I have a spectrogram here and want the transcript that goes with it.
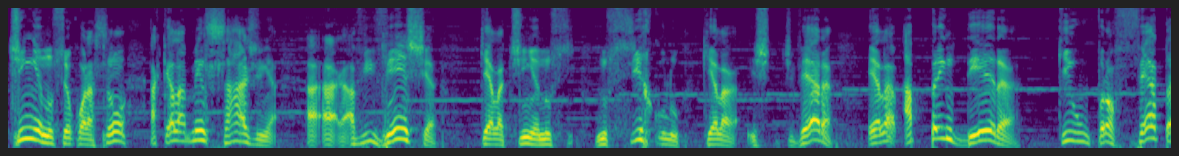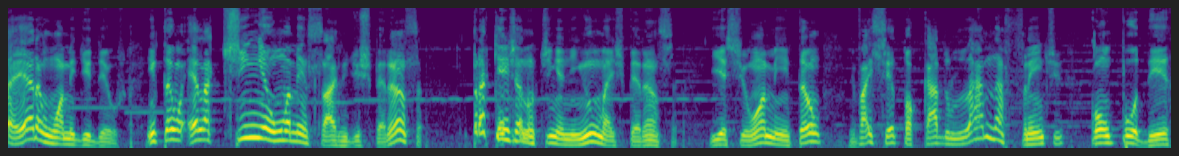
tinha no seu coração aquela mensagem, a, a, a vivência que ela tinha no, no círculo que ela estivera, ela aprendera que o profeta era um homem de Deus. Então ela tinha uma mensagem de esperança para quem já não tinha nenhuma esperança. E esse homem, então, vai ser tocado lá na frente com o poder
